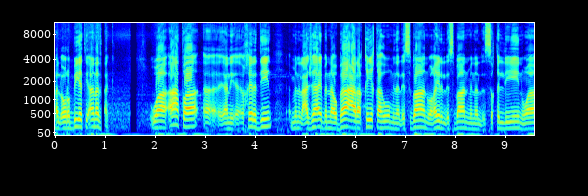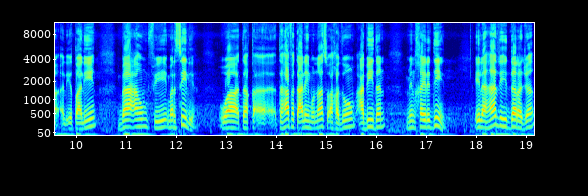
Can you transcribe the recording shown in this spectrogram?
الأوروبية آنذاك. وأعطى آه، يعني خير الدين من العجائب أنه باع رقيقه من الإسبان وغير الإسبان من الصقليين والإيطاليين باعهم في مرسيليا وتهافت عليهم الناس وأخذوهم عبيدا من خير الدين. إلى هذه الدرجة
